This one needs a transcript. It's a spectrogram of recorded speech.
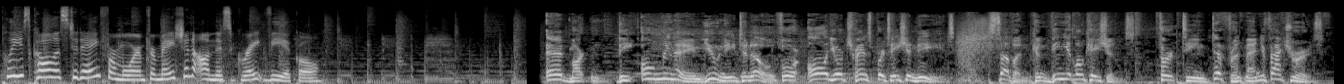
Please call us today for more information on this great vehicle. Ed Martin, the only name you need to know for all your transportation needs. Seven convenient locations, 13 different manufacturers,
